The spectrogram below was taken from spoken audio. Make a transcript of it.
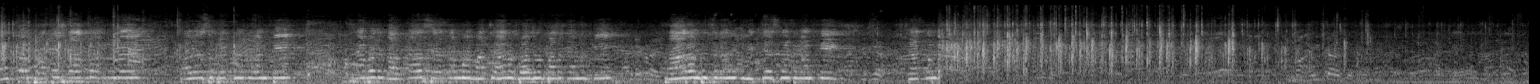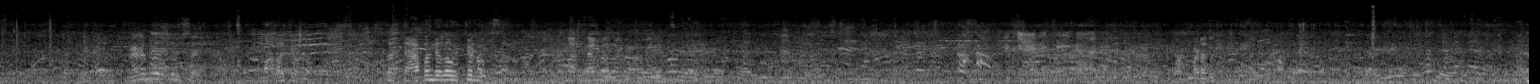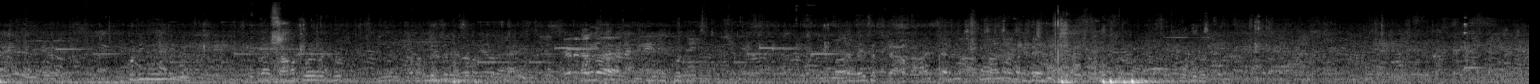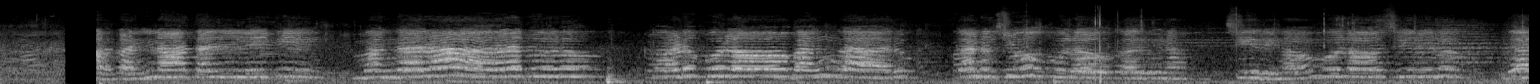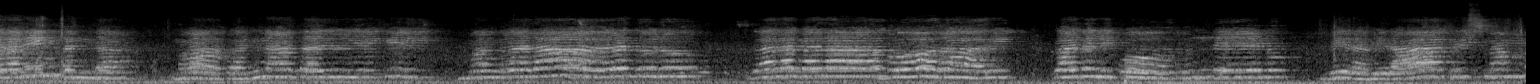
ప్రవేశపెట్టినటువంటి ఎంతో ప్రతిష్టాత్మకంగా ప్రవేశపెట్టినటువంటి శ్రీమతి దత్తా సీతమ్మ మధ్యాహ్న భోజన పథకానికి ప్రారంభించడానికి విచ్చేసినటువంటి జగన్ సార్ ఎలా వచ్చాను ఒకసారి కన్నా తల్లికి చంద మా కన్న తల్లికి మంగళారతులు. గలగల గోదారి కదలిపోతుండేను బిరబిరా కృష్ణమ్మ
